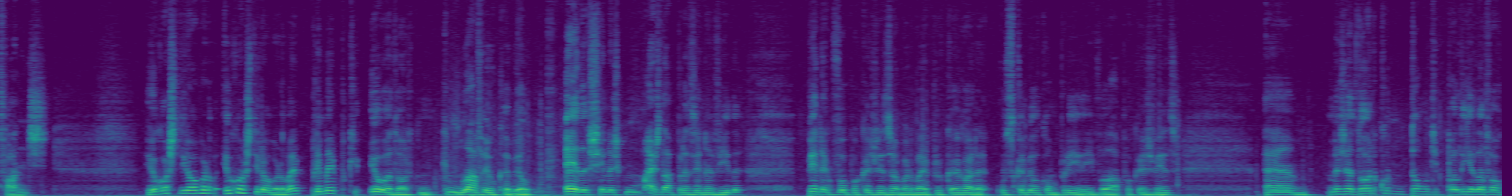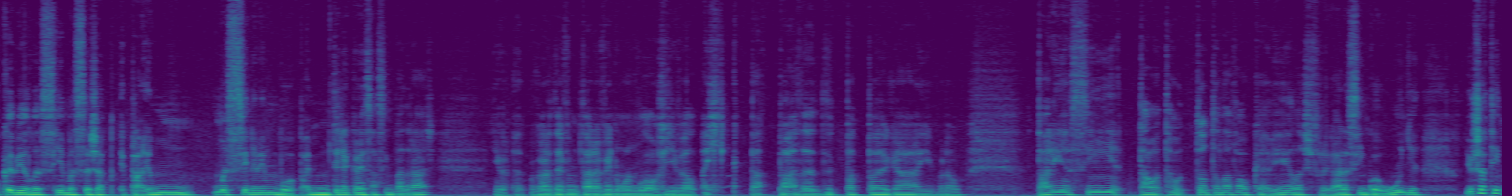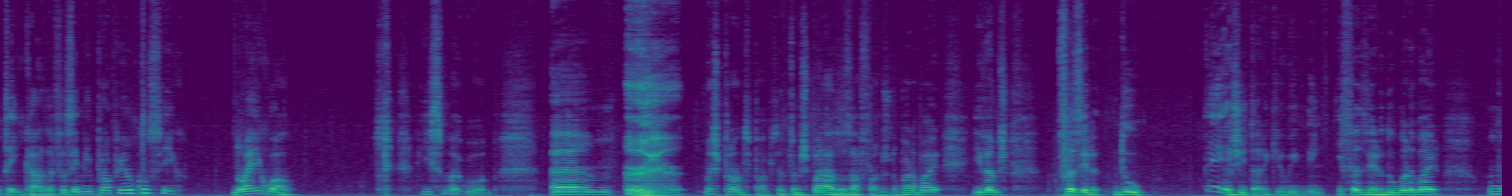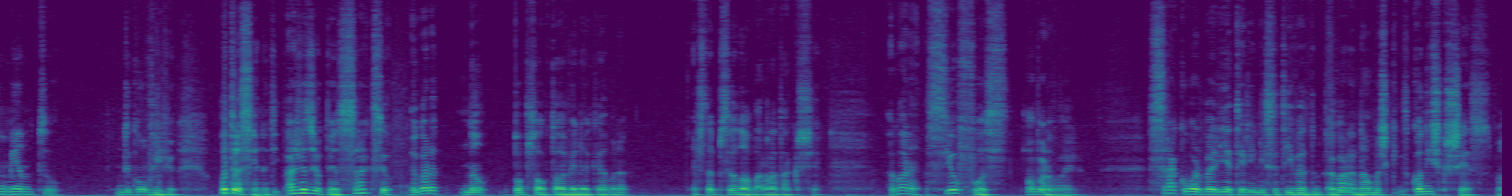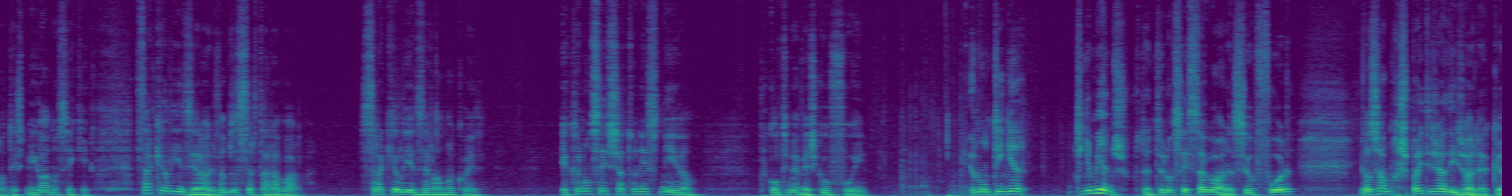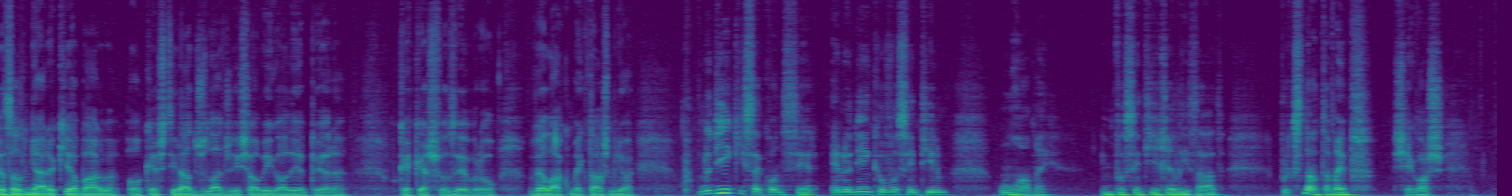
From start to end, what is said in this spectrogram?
Fones. Eu gosto de ir ao barbeiro. Eu gosto de ir ao barbeiro, primeiro porque eu adoro que me, que me lavem o cabelo. É das cenas que mais dá prazer na vida. Pena que vou poucas vezes ao barbeiro porque agora uso cabelo comprido e vou lá poucas vezes. Ahm, mas adoro quando estão tipo, ali a lavar o cabelo assim, a massajar. Epá, é um- uma cena mesmo boa. Me meter a cabeça assim para trás. Eu- agora devem-me estar a ver num ângulo horrível. Ai que papada de papagaio, bro. Estarem assim, estão-te a lavar o cabelo, a esfregar assim com a unha. Eu já tentei em casa fazer mim próprio e não consigo. Não é igual. Isso magoa-me. Ahm, mas pronto, pá. Portanto, vamos parar de usar fones no barbeiro e vamos fazer do. É agitar aqui o bigodinho e fazer do barbeiro um momento de convívio. Outra cena, tipo, às vezes eu penso, será que se eu. Agora, não, para o pessoal que está a ver na câmara, esta pseudo-barba está a crescer. Agora, se eu fosse ao barbeiro, será que o barbeiro ia ter iniciativa de. Agora não, mas quando isto crescesse, pronto, este bigode, não sei o quê, será que ele ia dizer, olha, vamos acertar a barba? Será que ele ia dizer alguma coisa? É que eu não sei se já estou nesse nível. Porque a última vez que eu fui, eu não tinha. Tinha menos. Portanto, eu não sei se agora, se eu for, ele já me respeita e já diz: Olha, queres alinhar aqui a barba? Ou queres tirar dos lados e deixar o bigode e a pera? O que é que queres fazer, bro? Vê lá como é que estás melhor. Porque no dia em que isso acontecer, é no dia em que eu vou sentir-me um homem. E me vou sentir realizado. Porque senão também, pff, chego aos.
